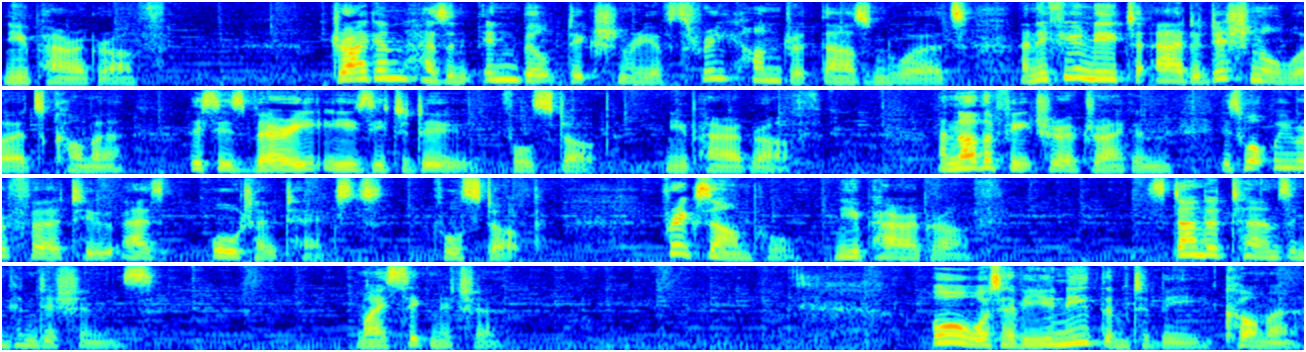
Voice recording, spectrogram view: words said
New paragraph. Dragon has an inbuilt dictionary of 300,000 words, and if you need to add additional words, comma, this is very easy to do, full stop. New paragraph. Another feature of Dragon is what we refer to as auto texts, full stop. For example, new paragraph. Standard terms and conditions. My signature or whatever you need them to be, comma,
